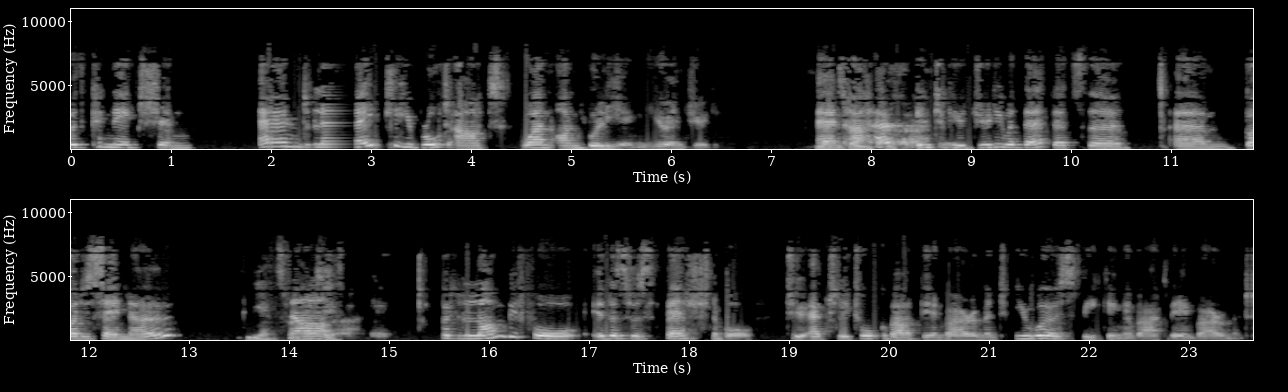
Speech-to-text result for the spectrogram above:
with connection. And lately you brought out one on bullying, you and Judy. And. I have interviewed Judy with that. That's the, um, Got to Say No. Yes, right. Now, yes. But long before this was fashionable to actually talk about the environment, you were speaking about the environment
